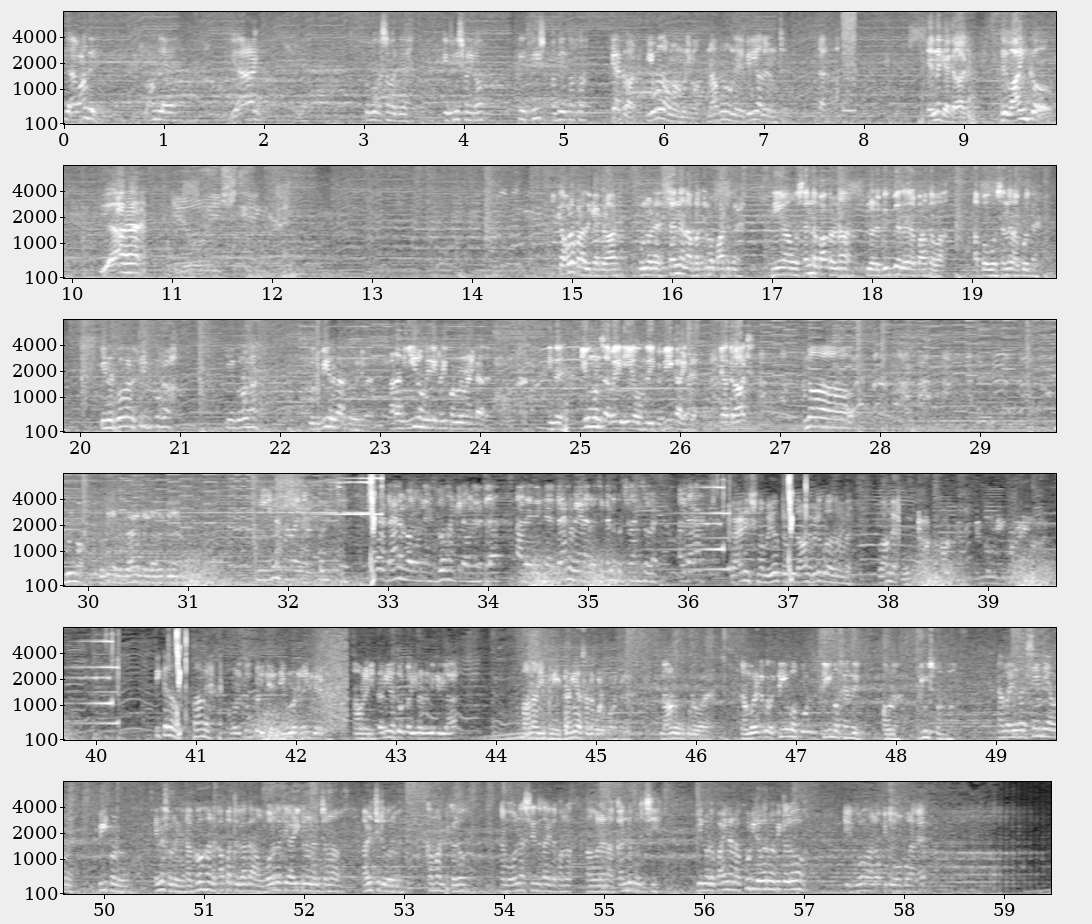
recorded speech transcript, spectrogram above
யா வாங்க வாங்க யா ரொம்ப கஷ்டமா இருக்கு நீ ஃபினிஷ் பண்ணிடும் நீ ஃபினிஷ் அப்படியே தான் கேட்கறா இவ்வளோ வாங்க முடியுமா நான் கூட உன்னை பெரிய ஆள் நினைச்சேன் என்ன கேட்கறா நீ வாங்கிக்கோ யா நீ கவலைப்படாத கேட்கறா உன்னோட சன்னை நான் பத்திரமா பார்த்துக்கிறேன் நீ அவன் சன்னை பார்க்கணும்னா உன்னோட பிக் பேர் பார்க்கவா அப்போ உன் சன்னை நான் கொடுத்தேன் என்னோட கோகனை திருப்பி போகா என் கோகன் ஒரு வீரனாக இருக்க வேண்டியவன் ஆனால் ஹீரோ மாரி ட்ரை பண்ண நினைக்காரு இந்த ஹியூமன் சபை நீ வந்து இப்போ வீக் ஆகிட்டேன் யா நான் ரேடிஷ் நம்ம தான் விடக்கூடாது நம்ம வாங்க. பிக்கலோ வாங்க. இவ்வளவு ட்ரைன் இருக்கு. அவனை நீ தனியா தூக்கடிக்கணும்னு நினைக்கிறீங்களா ஆனா இப்ப நீ தனியா சண்டை போட போறது நானும் கூட நம்ம எடுக்கிற டீமா போட்டு டீமா சேர்ந்து அவனை ஃபினிஷ் பண்ணலாம் நம்ம ரெண்டு பேரும் சேர்ந்து அவனை பீட் பண்ணுவோம். என்ன சொல்றீங்க? நான் கோகனை காப்பாத்துக்காக அவன் உலகத்தை அழிக்கணும்னு அழிச்சிட்டு வருவேன். கமான் பிக்கலோ நம்ம ஒன்றா சேர்ந்து தான் இதை பண்ணலாம். அவனை நான் கண்டுபிடிச்சி என்னோட பையனை நான் கூட்டிட்டு வருவேன் பிக்கலோ கோகனை கூட்டிட்டு போக போறாங்க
